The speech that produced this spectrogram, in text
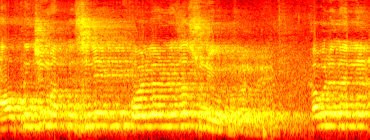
6. maddesini oylarınıza sunuyorum. Kabul edenler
